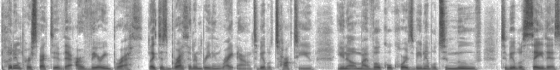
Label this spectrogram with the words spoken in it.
put in perspective that our very breath, like this breath that I'm breathing right now, to be able to talk to you, you know, my vocal cords being able to move, to be able to say this,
